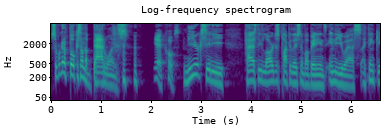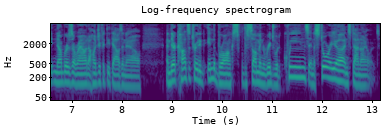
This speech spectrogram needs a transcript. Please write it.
So we're going to focus on the bad ones. Yeah, of course. New York City has the largest population of Albanians in the US. I think it numbers around 150,000 now. And they're concentrated in the Bronx, with some in Ridgewood, Queens, and Astoria, and Staten Island.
